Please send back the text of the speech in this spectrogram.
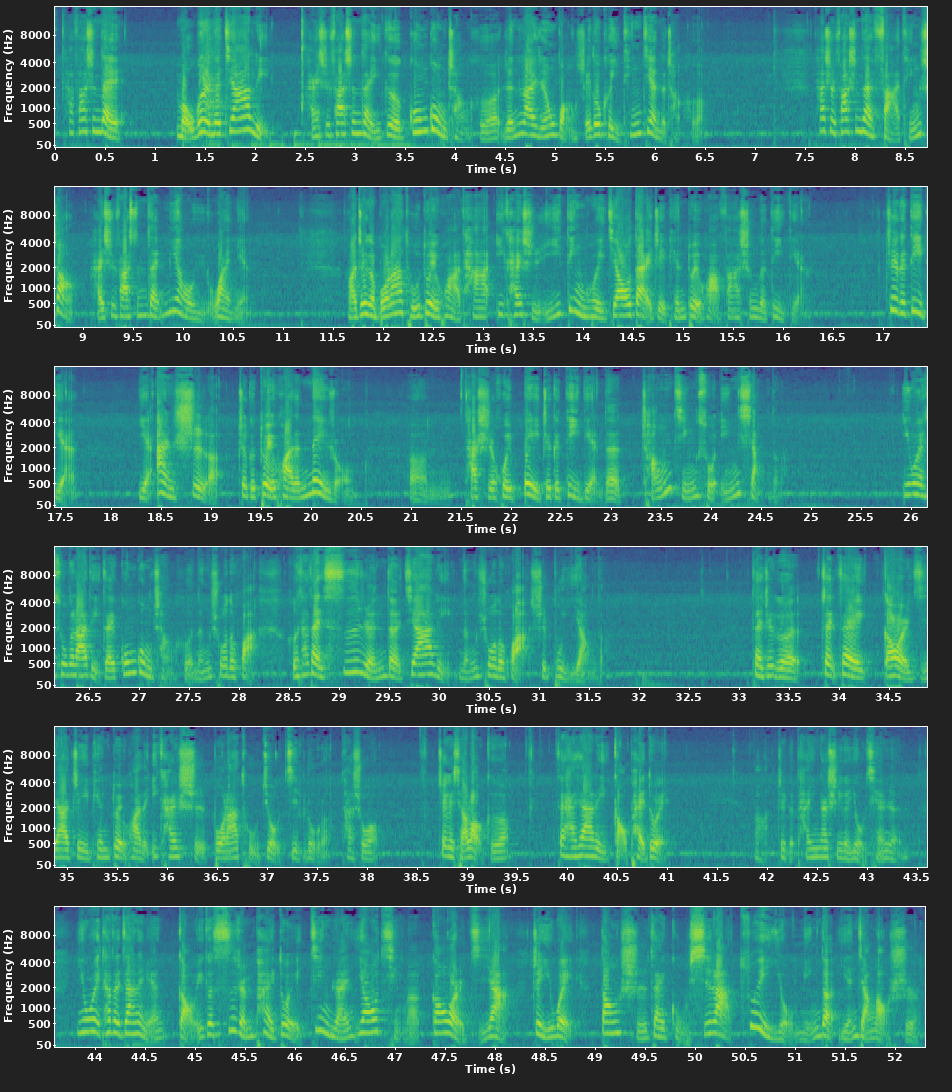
它发生在某个人的家里，还是发生在一个公共场合，人来人往，谁都可以听见的场合？它是发生在法庭上，还是发生在庙宇外面？啊，这个柏拉图对话，它一开始一定会交代这篇对话发生的地点。这个地点也暗示了这个对话的内容，嗯，它是会被这个地点的场景所影响的。因为苏格拉底在公共场合能说的话，和他在私人的家里能说的话是不一样的。在这个在在高尔吉亚这一篇对话的一开始，柏拉图就记录了，他说：“这个小老哥在他家里搞派对，啊，这个他应该是一个有钱人。”因为他在家里面搞一个私人派对，竟然邀请了高尔吉亚这一位当时在古希腊最有名的演讲老师。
